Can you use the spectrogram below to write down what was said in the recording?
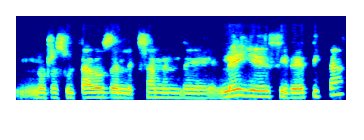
los resultados del examen de leyes y de ética,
